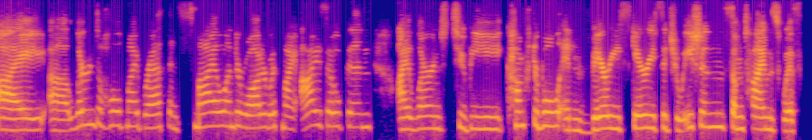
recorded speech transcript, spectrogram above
I uh, learned to hold my breath and smile underwater with my eyes open. I learned to be comfortable in very scary situations, sometimes with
